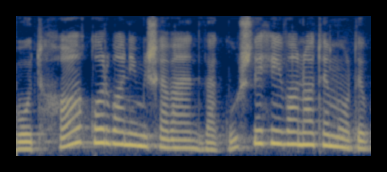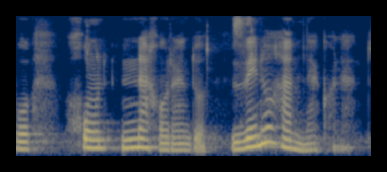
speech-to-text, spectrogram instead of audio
بودها قربانی می شوند و گوشت حیوانات مرده و خون نخورند و زنا هم نکنند.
